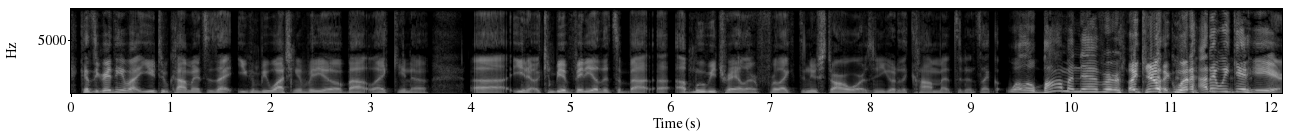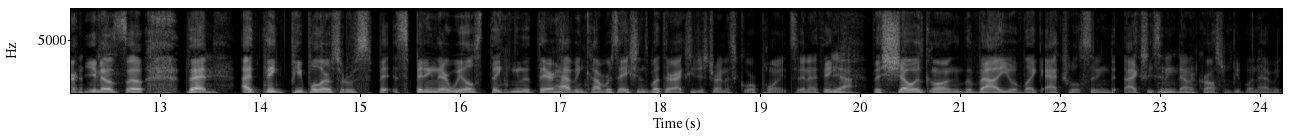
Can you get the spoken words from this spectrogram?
because the great thing about YouTube comments is that you can be watching a video about, like, you know, uh, you know, it can be a video that's about a, a, movie trailer for like the new Star Wars, and you go to the comments, and it's like, "Well, Obama never." Like you're like, "What? How did we get here?" You know, so that I think people are sort of spit, spinning their wheels, thinking that they're having conversations, but they're actually just trying to score points. And I think Yeah. the show is going the value of like actual sitting, actually sitting down across from people and having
